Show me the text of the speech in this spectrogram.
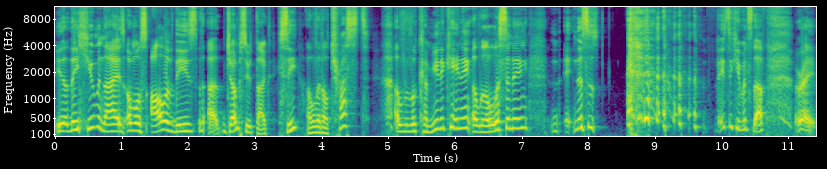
You know, they humanize almost all of these uh, jumpsuit thugs. See, a little trust, a little communicating, a little listening. This is basic human stuff, right?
